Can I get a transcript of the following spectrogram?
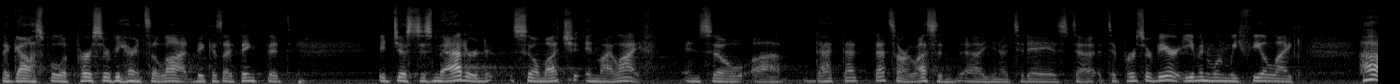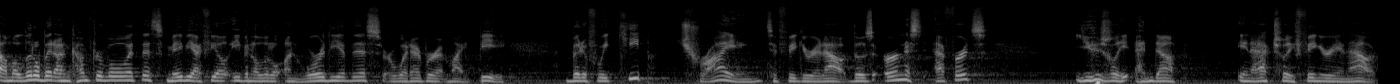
the gospel of perseverance a lot because I think that it just has mattered so much in my life. And so uh, that, that, that's our lesson, uh, you know, today is to, to persevere even when we feel like, ah, I'm a little bit uncomfortable with this. Maybe I feel even a little unworthy of this or whatever it might be. But if we keep trying to figure it out, those earnest efforts usually end up in actually figuring it out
